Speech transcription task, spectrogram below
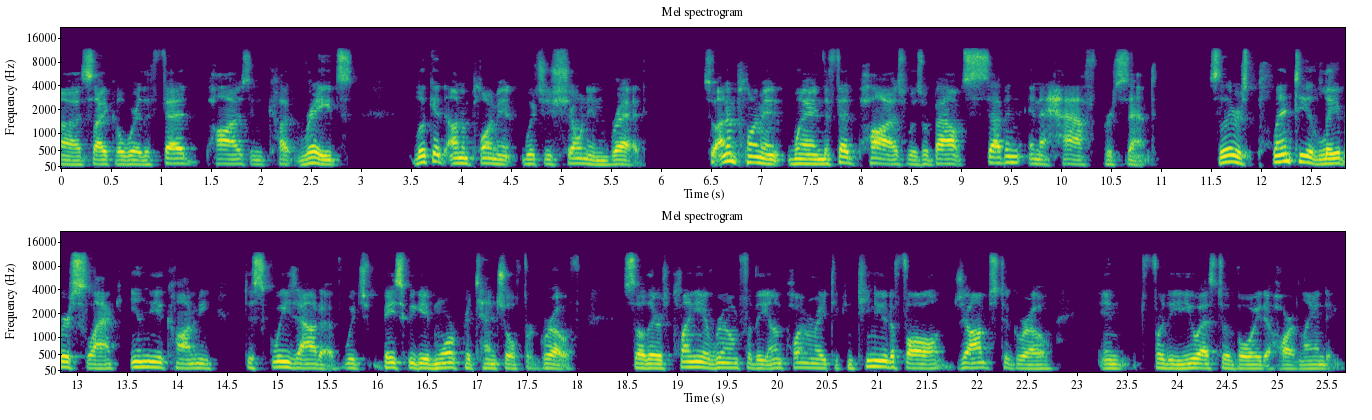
uh, cycle, where the Fed paused and cut rates, look at unemployment, which is shown in red. So unemployment, when the Fed paused, was about seven and a half percent. So there was plenty of labor slack in the economy to squeeze out of, which basically gave more potential for growth. So there's plenty of room for the unemployment rate to continue to fall, jobs to grow, and for the US to avoid a hard landing.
